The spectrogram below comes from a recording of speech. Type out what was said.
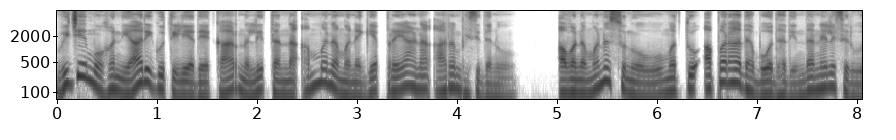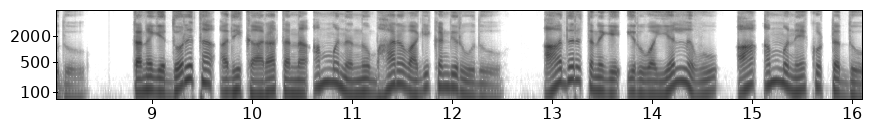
ವಿಜಯ್ ಮೋಹನ್ ಯಾರಿಗೂ ತಿಳಿಯದೆ ಕಾರ್ನಲ್ಲಿ ತನ್ನ ಅಮ್ಮನ ಮನೆಗೆ ಪ್ರಯಾಣ ಆರಂಭಿಸಿದನು. ಅವನ ಮನಸ್ಸು ನೋವು ಮತ್ತು ಅಪರಾಧ ಬೋಧದಿಂದ ನೆಲೆಸಿರುವುದು. ತನಗೆ ದೊರೆತ ಅಧಿಕಾರ ತನ್ನ ಅಮ್ಮನನ್ನು ಭಾರವಾಗಿ ಕಂಡಿರುವುದು. ಆದರೆ ತನಗೆ ಇರುವ ಎಲ್ಲವೂ ಆ ಅಮ್ಮನೇ ಕೊಟ್ಟದ್ದು.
